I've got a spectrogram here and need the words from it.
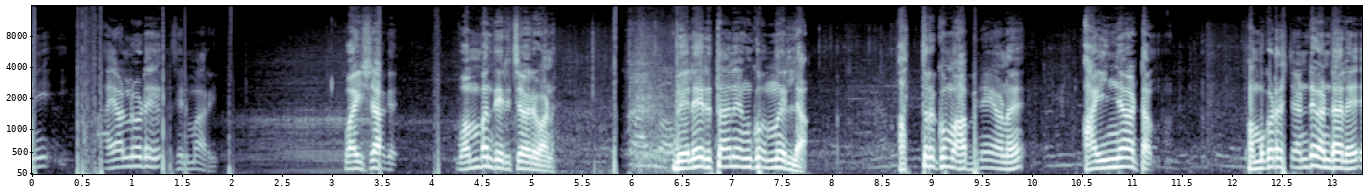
ഇനി അയാളുടെ സിനിമ അറിയും വൈശാഖ് വമ്പൻ തിരിച്ചവരുമാണ്. വിലയിരുത്താൻ ഞങ്ങൾക്കൊന്നുമില്ല അത്രക്കും അഭിനയമാണ് അയിഞ്ഞാട്ടം. നമുക്കിവിടെ സ്റ്റണ്ട് കണ്ടാൽ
